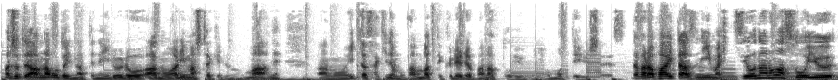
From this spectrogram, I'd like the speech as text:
まあちょっとあんなことになってね、いろいろあの、ありましたけれども、まあね、あの、行った先でも頑張ってくれればなというふうに思っている次第です。だからファイターズに今必要なのはそういう、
